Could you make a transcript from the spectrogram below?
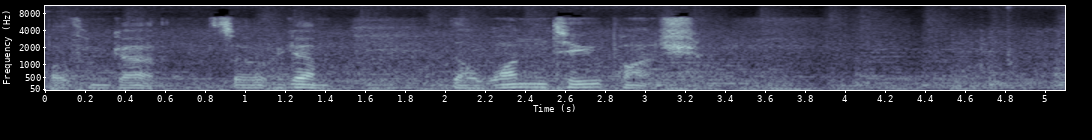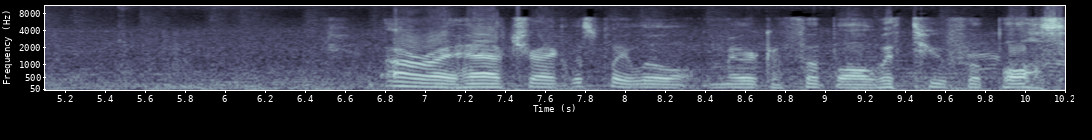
both of them got it. So again, the one-two punch. Alright, half track, let's play a little American football with two footballs.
